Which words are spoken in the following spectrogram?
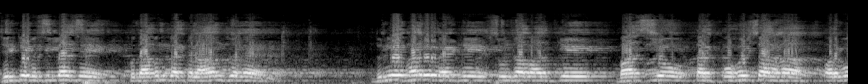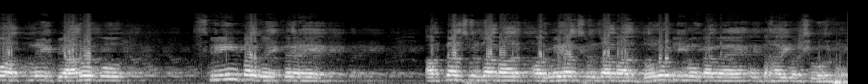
जिनके वसीला से खुदाबंद का कलाम जो है, दुनिया भर में बैठे सुलजाबाद के वासियों तक पहुँचता रहा और वो अपने प्यारों को स्क्रीन पर देखते रहे। अपना सुलजाबाद और मेरा सुलजाबाद दोनों टीमों का मैं इंतहाई मशहूर हूँ।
